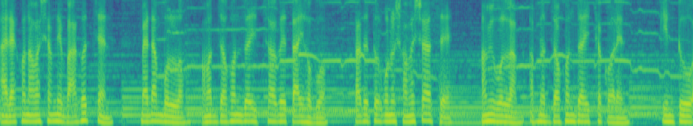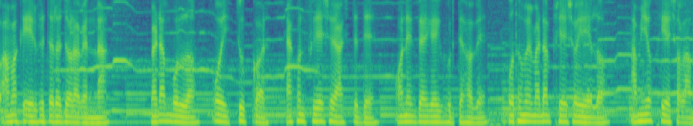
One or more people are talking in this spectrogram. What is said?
আর এখন আমার সামনে বাঘ হচ্ছেন? ম্যাডাম বলল, আমার যখন যা ইচ্ছা হবে তাই হব। তাতে তোর কোনো সমস্যা আছে? আমি বললাম, আপনার যখন যা ইচ্ছা করেন, কিন্তু আমাকে এর ভিতরে জড়াবেন না। ম্যাডাম বলল, ওই, চুপ কর। এখন ফ্রেশ হয়ে আসতে দে। অনেক জায়গায় ঘুরতে হবে। প্রথমে ম্যাডাম ফ্রেশ হয়ে এলো। আমিও ফ্রেশ হলাম।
